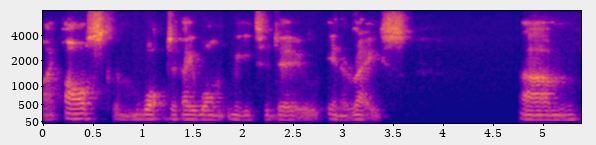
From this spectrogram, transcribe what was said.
I ask them what do they want me to do in a race. Um,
